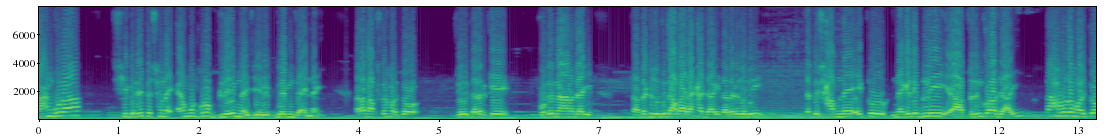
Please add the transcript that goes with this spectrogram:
বাঙ্গুরা শিবিরের পেছনে এমন কোনো ব্লেম নাই, যে ব্লেম দেয় নাই। তারা ভাবছে হয়তো যদি তাদেরকে ভোটে না আনা যায়, তাদেরকে যদি দাবায় রাখা যায়, তাদেরকে যদি যাতে সামনে একটু নেগেটিভলি প্রেজেন্ট করা যায়, তাহলে হয়তো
